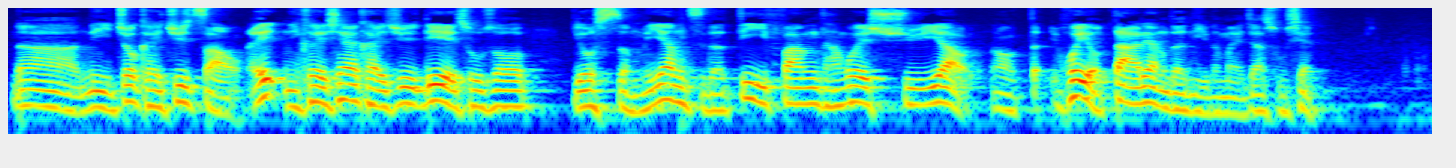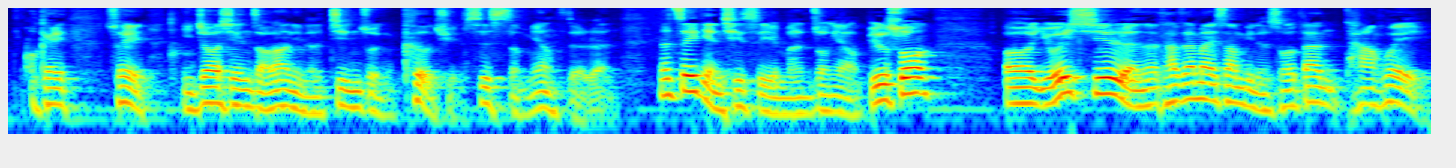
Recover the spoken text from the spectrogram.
那你就可以去找，哎，你可以现在可以去列出说有什么样子的地方，他会需要哦，会有大量的你的买家出现。OK，所以你就要先找到你的精准客群是什么样子的人。那这一点其实也蛮重要，比如说。呃，有一些人呢，他在卖商品的时候，但他会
